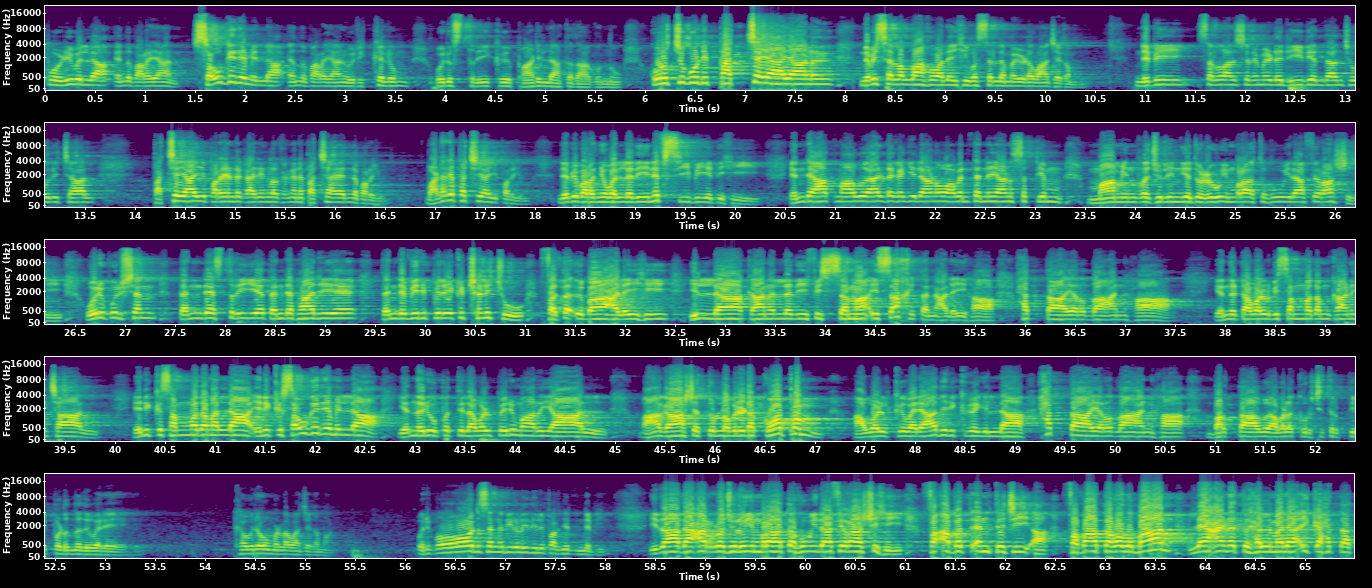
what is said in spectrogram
ഇപ്പോൾ ഒഴിവില്ല എന്ന് പറയാൻ സൗകര്യമില്ല എന്ന് പറയാൻ ഒരിക്കലും ഒരു സ്ത്രീക്ക് പാടില്ലാത്തതാകുന്നു. കുറച്ചുകൂടി പച്ചയായാണ് നബി സല്ലാഹു അലൈഹി വസല്ലമ്മയുടെ വാചകം. നബി സല്ലാ അലൈഹി വസല്ലമയുടെ രീതി എന്താണെന്ന് ചോദിച്ചാൽ പച്ചയായി പറയേണ്ട കാര്യങ്ങളൊക്കെ അങ്ങനെ പച്ചയായി തന്നെ പറയും. വളരെ പച്ചയായി പറയും. നബി പറഞ്ഞു വല്ലദീ നഫ്സി ബിയദിഹി. എന്റെ ആത്മാവ് ആരുടെ കയ്യിലാണോ അവൻ തന്നെയാണ് സത്യം. മാമിൻ റജുലിൻ യദുഉ ഇംറാത്തുഹു ഇലാ ഫിറാഷിഹി. ഒരു പുരുഷൻ തന്റെ സ്ത്രീയെ തന്റെ ഭാര്യയെ തന്റെ വിരിപ്പിലേക്ക് ക്ഷണിച്ചു. ഫതഅബ അലൈഹി ഇല്ലാ കാനല്ലദീ ഫിസ് സമാഇ സാഖിതൻ ഹത്താ യർദ അൻഹാ. എന്നിട്ട് അവൾ വിസമ്മതം കാണിച്ചാൽ എനിക്ക് സമ്മതമല്ല എനിക്ക് സൗകര്യമില്ല എന്ന രൂപത്തിൽ അവൾ പെരുമാറിയാൽ ആകാശത്തുള്ളവരുടെ കോപം അവൾക്ക് വരാതിരിക്കുകയില്ല. ഹത്തായർദാൻഹ ഭർത്താവ് അവളെക്കുറിച്ച് തൃപ്തിപ്പെടുന്നത് വരെ. ഗൗരവമുള്ള വാചകമാണ്. ഒരുപാട് സംഗതികൾ ഇതിൽ പറഞ്ഞിട്ടുണ്ട് നബി. ഇദാ ഇംറാതഹു ഇലാ ഫിറാഷിഹി ഫബാത ഹത്താ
